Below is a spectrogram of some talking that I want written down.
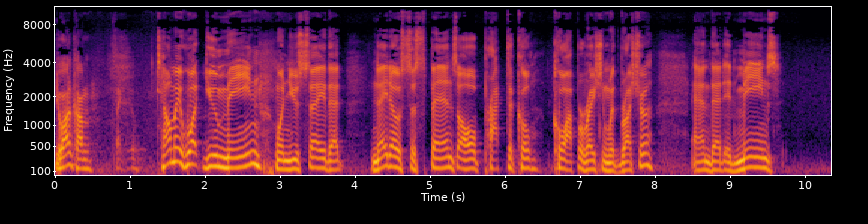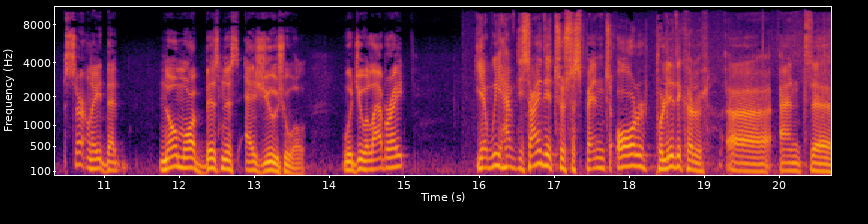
You're welcome. Thank you. Tell me what you mean when you say that NATO suspends all practical cooperation with Russia and that it means certainly that no more business as usual. Would you elaborate? Yeah, we have decided to suspend all political uh, and uh,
